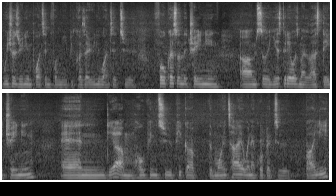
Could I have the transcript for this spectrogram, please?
which was really important for me because I really wanted to focus on the training. Um, so yesterday was my last day training, and yeah, I'm hoping to pick up the Muay Thai when I go back to Bali.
